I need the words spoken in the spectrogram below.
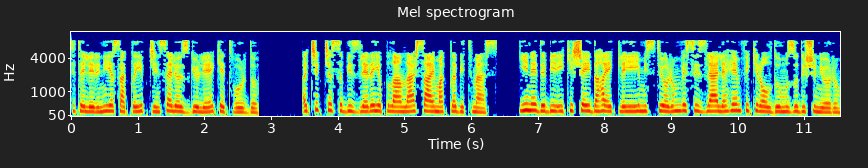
sitelerini yasaklayıp cinsel özgürlüğe ket vurdu. Açıkçası bizlere yapılanlar saymakla bitmez. Yine de bir iki şey daha ekleyeyim istiyorum ve sizlerle hem fikir olduğumuzu düşünüyorum.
